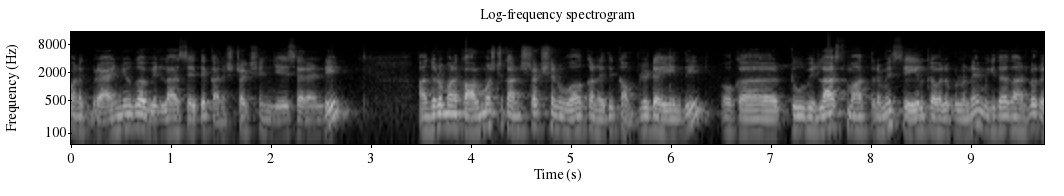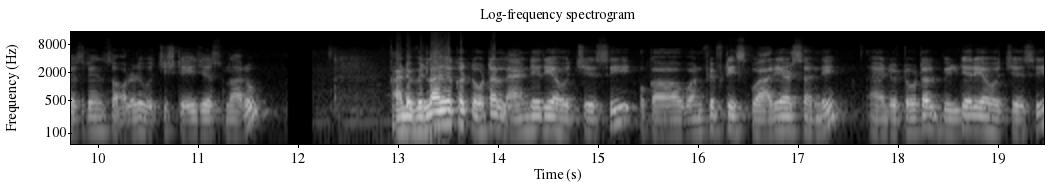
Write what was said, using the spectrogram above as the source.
మనకు బ్రాండ్ న్యూగా విల్లాస్ అయితే కన్స్ట్రక్షన్ చేశారండి. అందులో మనకు ఆల్మోస్ట్ కన్స్ట్రక్షన్ వర్క్ అనేది కంప్లీట్ అయ్యింది. ఒక టూ విల్లాస్ మాత్రమే సేల్కి అవైలబుల్ ఉన్నాయి. మిగతా దాంట్లో రెసిడెన్స్ ఆల్రెడీ వచ్చి స్టే చేస్తున్నారు. అండ్ విల్లా యొక్క టోటల్ ల్యాండ్ ఏరియా వచ్చేసి ఒక వన్ ఫిఫ్టీ స్క్వేర్ యార్డ్స్ అండి. అండ్ టోటల్ బిల్డ్ ఏరియా వచ్చేసి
